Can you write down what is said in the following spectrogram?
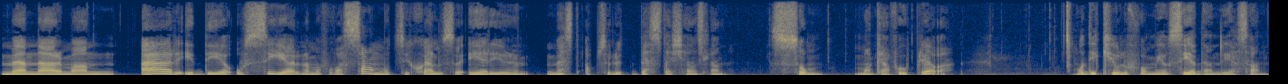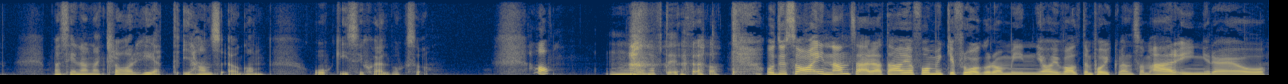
Men när man är i det och ser, när man får vara sann mot sig själv så är det ju den mest absolut bästa känslan som man kan få uppleva. Och det är kul att få vara med och se den resan. man ser en annan klarhet i hans ögon och i sig själv också. Ja, Mm, det är häftigt. och du sa innan så här att ah, jag får mycket frågor om min, jag har ju valt en pojkvän som är yngre och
